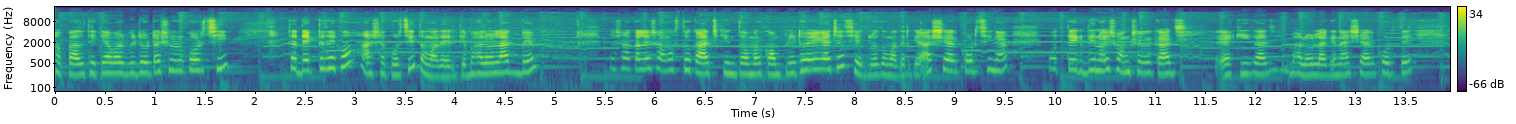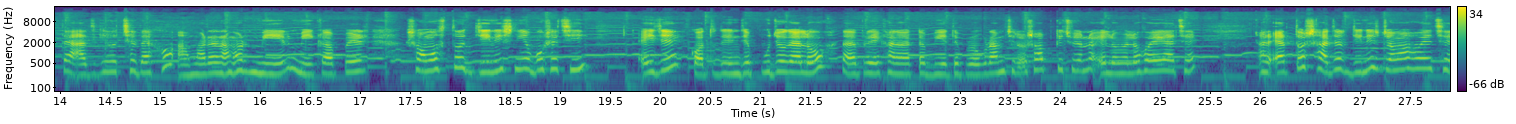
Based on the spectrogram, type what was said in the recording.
সকাল থেকে আবার ভিডিওটা শুরু করছি। তো দেখতে থেকো, আশা করছি তোমাদেরকে ভালো লাগবে। তো সকালে সমস্ত কাজ কিন্তু আমার কমপ্লিট হয়ে গেছে, সেগুলো তোমাদেরকে আর শেয়ার করছি না। প্রত্যেক দিন ওই সংসারের কাজ, একই কাজ, ভালো লাগে না শেয়ার করতে। তাই আজকে হচ্ছে দেখো, আমার আর আমার মেয়ের মেকআপের সমস্ত জিনিস নিয়ে বসেছি। এই যে কতদিন যে পুজো গেল, তারপরে এখানে একটা বিয়েতে প্রোগ্রাম ছিল সব কিছু যেন এলোমেলো হয়ে গেছে। আর এত সাজার জিনিস জমা হয়েছে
